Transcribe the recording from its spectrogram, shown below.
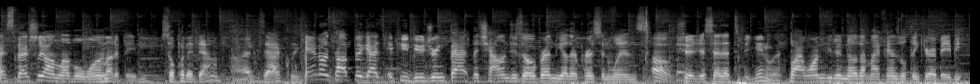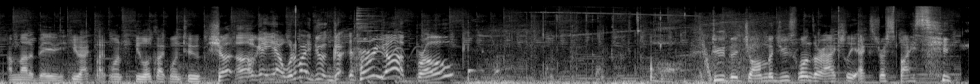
especially on level one. I'm not a baby. So put it down. All right. Exactly. And on top of it, guys, if you do drink that, the challenge is over and the other person wins. Oh, should have just said that to begin with. But I wanted you to know that my fans will think you're a baby. I'm not a baby. You act like one. You look like one too. Shut up. Okay, yeah, what am I doing? G- Hurry up, bro. Dude, the Jamba Juice ones are actually extra spicy.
